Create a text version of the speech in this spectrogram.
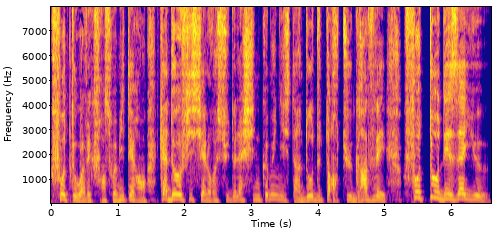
photo avec François Mitterrand, cadeau officiel reçu de la Chine communiste, un dos de tortue gravé, photo des aïeux.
